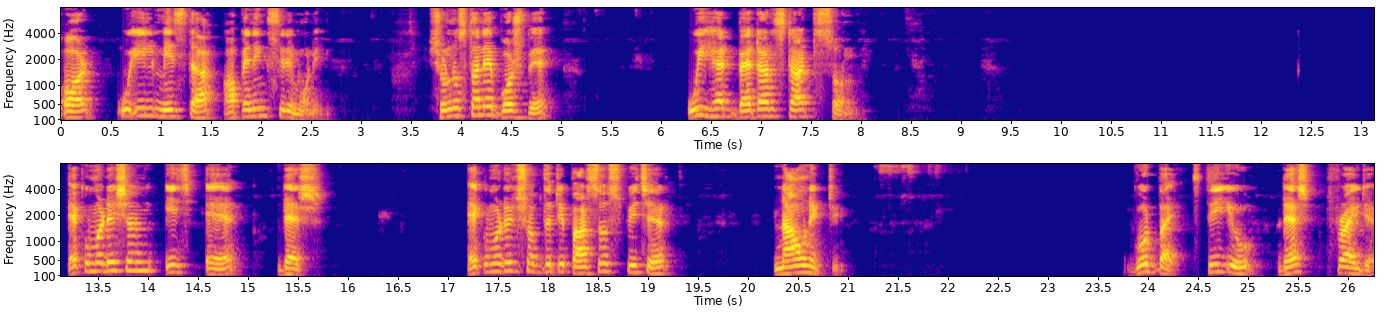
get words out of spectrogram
or will miss the opening ceremony শূন্যস্থানে বসবে, we had better start soon accommodation is a dash. Accommodate শব্দটি পার্স অফ স্পিচের নাউন একটি। Good bye, see you dash Friday.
